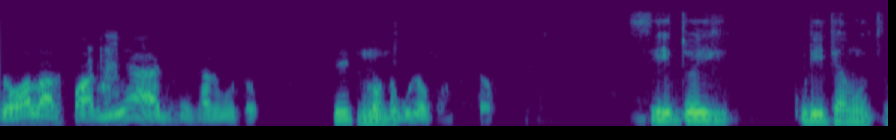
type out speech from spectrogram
জল আর পার নিয়ে এক বিঘার মতো। সিট কতগুলো করছ? সিট ওই কুড়িটা মতো।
